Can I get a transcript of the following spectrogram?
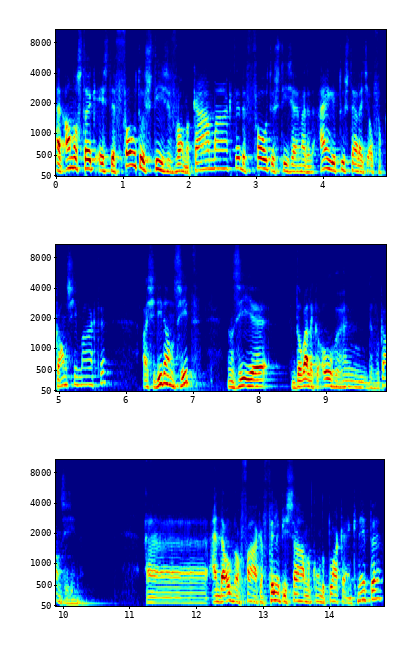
het andere stuk is de foto's die ze van elkaar maakten, de foto's die zij met hun eigen toestelletje op vakantie maakten. Als je die dan ziet, dan zie je door welke ogen hun de vakantie zien. Eh, en daar ook nog vaak een filmpje samen konden plakken en knippen.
